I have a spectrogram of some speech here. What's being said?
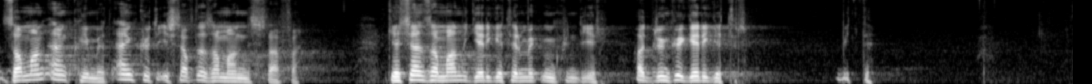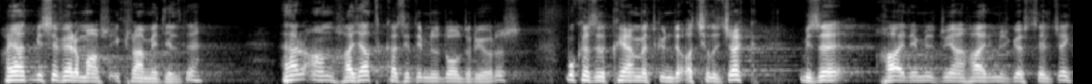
Zaman en kıymet, en kötü israf da zamanın israfı. Geçen zamanı geri getirmek mümkün değil. Hadi dünkü geri getir. Bitti. Hayat bir sefere mahsus ikram edildi. Her an hayat kasetimizi dolduruyoruz. Bu kaset kıyamet günde açılacak. Bize halimiz, dünya halimiz gösterilecek.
